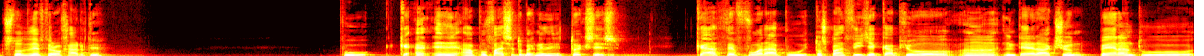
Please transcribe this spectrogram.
στο δεύτερο χάρτη, που ε, ε, αποφάσισε το παιχνίδι το εξής. Κάθε φορά που το σπαθί είχε κάποιο interaction πέραν του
